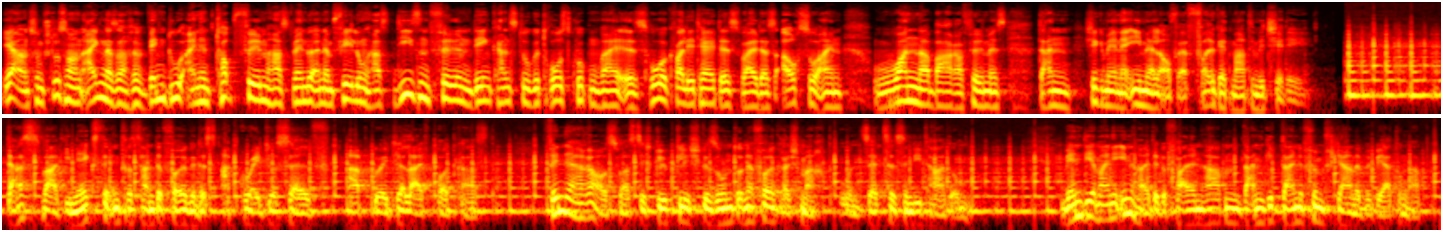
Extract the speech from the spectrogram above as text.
Ja, und zum Schluss noch in eigener Sache. Wenn du einen Top-Film hast, wenn du eine Empfehlung hast, diesen Film, den kannst du getrost gucken, weil es hohe Qualität ist, weil das auch so ein wunderbarer Film ist, dann schicke mir eine E-Mail auf erfolg.martinwitsch.de. Das war die nächste interessante Folge des Upgrade Yourself, Upgrade Your Life Podcast. Finde heraus, was dich glücklich, gesund und erfolgreich macht und setze es in die Tat um. Wenn dir meine Inhalte gefallen haben, dann gib deine 5-Sterne-Bewertung ab.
